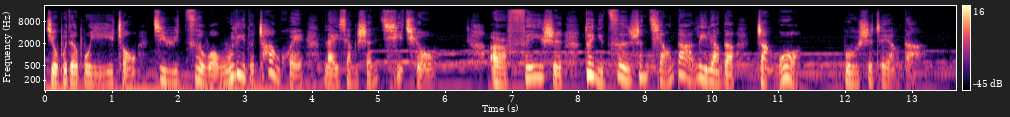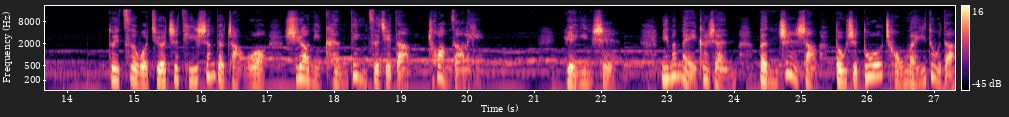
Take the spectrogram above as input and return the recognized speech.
就不得不以一种基于自我无力的忏悔来向神祈求。而非是对你自身强大力量的掌握，不是这样的。对自我觉知提升的掌握，需要你肯定自己的创造力。原因是，你们每个人本质上都是多重维度的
